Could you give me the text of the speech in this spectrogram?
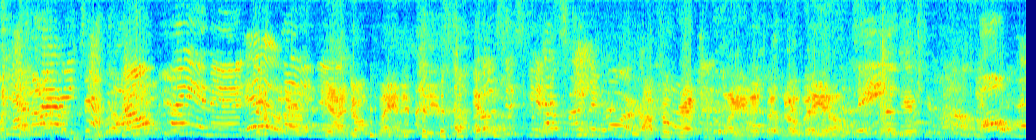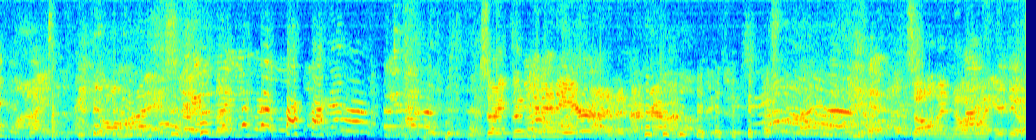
Don't play in it. Yeah, don't play in it, please. It was just getting more. Uncle Greg can play in it, but nobody else. Oh, my gosh. Grandma, you are a little You have So you couldn't get any air out of it, huh, Grandma? It's all in knowing what you're doing.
